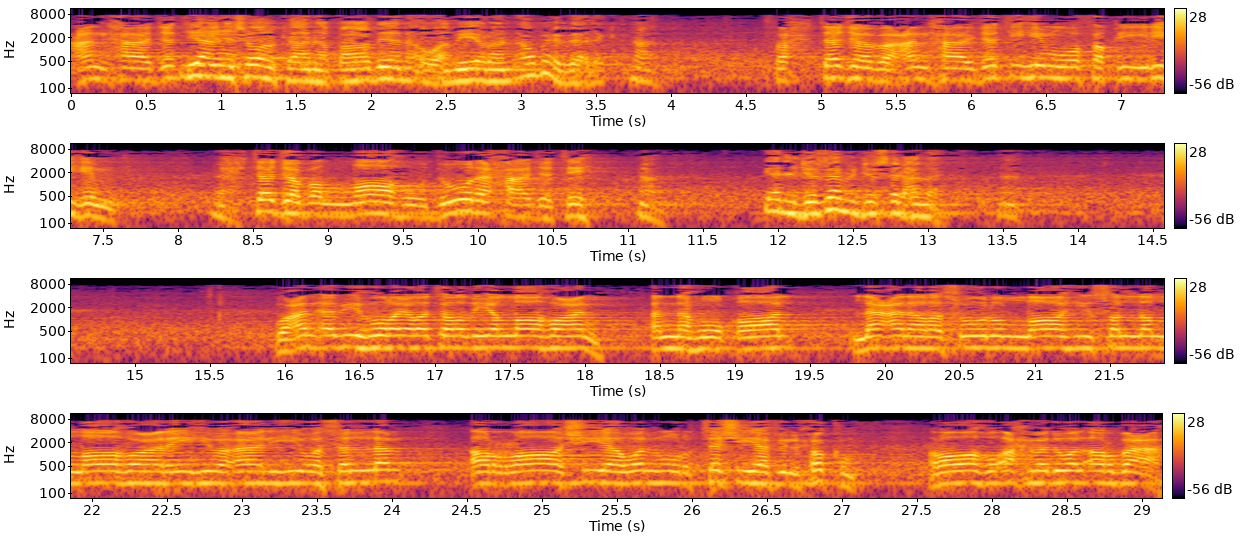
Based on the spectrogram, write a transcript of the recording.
عن حاجته يعني سواء كان قاضيا أو أميرا أو غير ذلك. نعم. فاحتجب عن حاجتهم وفقيرهم. احتجب الله دون حاجته. نعم. يعني الجزاء من جنس العمل. نعم. وعن أبي هريرة رضي الله عنه أنه قال لعن رسول الله صلى الله عليه وآله وسلم الراشي والمرتشي في الحكم. رواه أحمد والأربعة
